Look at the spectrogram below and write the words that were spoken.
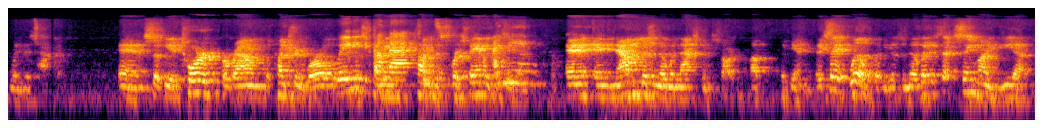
when this happened. And so he had toured around the country world. Waiting to come back Coming to, his- his family. to I mean, And, and now he doesn't know when that's gonna start up again. They say it will, but he doesn't know. But it's that same idea.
